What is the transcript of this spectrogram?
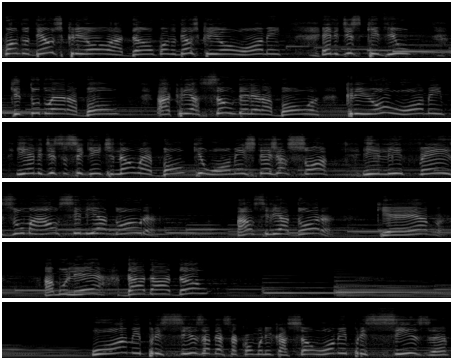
quando Deus criou Adão, quando Deus criou o homem, ele disse que viu que tudo era bom, a criação dele era boa, criou o homem e ele disse o seguinte: não é bom que o homem esteja só, e lhe fez uma auxiliadora, auxiliadora, que é Eva, a mulher dada a Adão. Homem precisa dessa comunicação, o homem precisa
